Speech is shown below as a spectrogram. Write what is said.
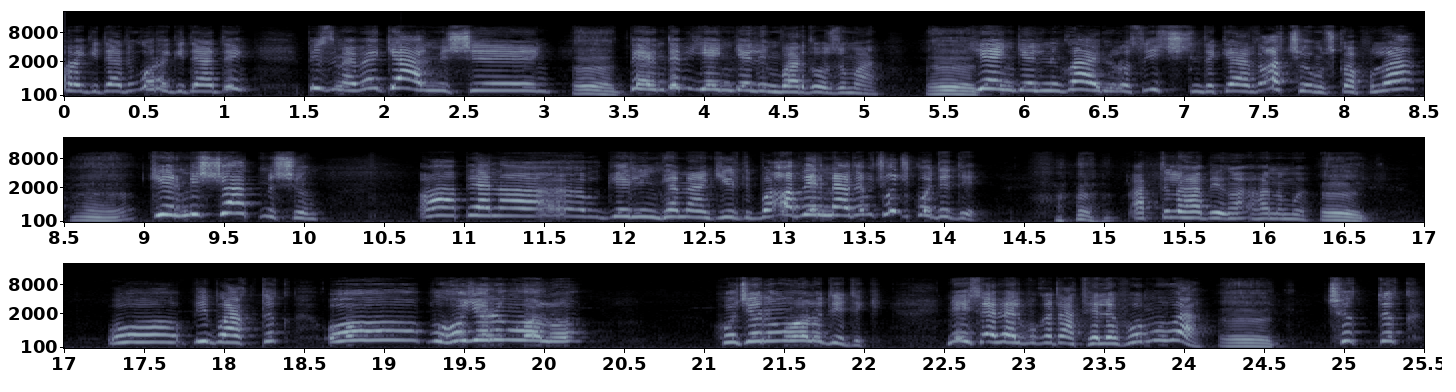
oraya giderdin, oraya giderdin. Bizim eve gelmişsin. Evet, Benim de bir yengelim vardı o zaman. evet. Yengelinin gayrılası iç içindeki yerde açıyormuş kapılar. He. Girmiş yatmışım. Aa ben aa, gelin hemen girdi. Aa benim evde bir çocuk o dedi. Abdullah abi hanımı. Evet. O bir baktık. O bu hocanın oğlu. Hocanın oğlu dedik. Neyse evvel bu kadar telefon mu var? Evet. Çıktık.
